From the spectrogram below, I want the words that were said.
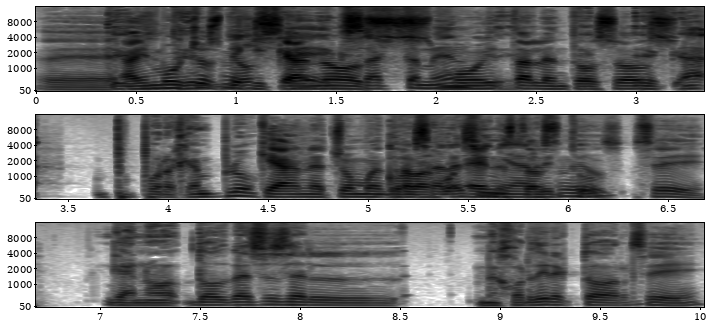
Eh, Te- hay muchos mexicanos muy talentosos Eh, ah, por ejemplo, que han hecho un buen trabajo en Estados. Unidos. Sí, ganó dos veces el mejor director. sí.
